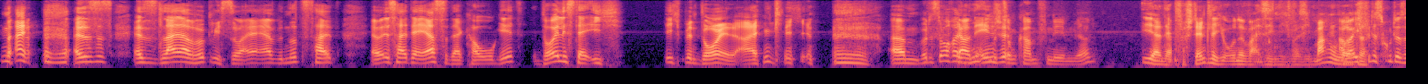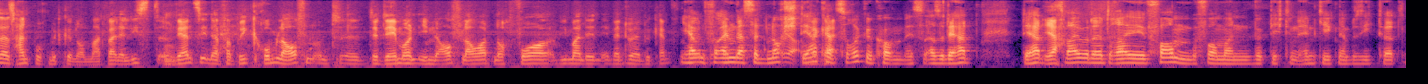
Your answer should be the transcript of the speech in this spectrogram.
Nein, also es ist, es ist leider wirklich so. Er, er benutzt halt, er ist halt der Erste, der K.O. geht. Doyle ist der Ich. Ich bin Doyle eigentlich. Ähm, Würdest du auch ein ja, Angel, zum Kampf nehmen, ja? Ja, selbstverständlich, ohne weiß ich nicht, was ich machen wollte. Aber ich finde es gut, dass er das Handbuch mitgenommen hat, weil er liest, mhm. während sie in der Fabrik rumlaufen und äh, der Dämon ihnen auflauert, noch vor, wie man den eventuell bekämpft. Ja, und vor allem, dass er noch ja, stärker zurückgekommen ist. Also der hat, der hat ja. zwei oder drei Formen, bevor man wirklich den Endgegner besiegt hat.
